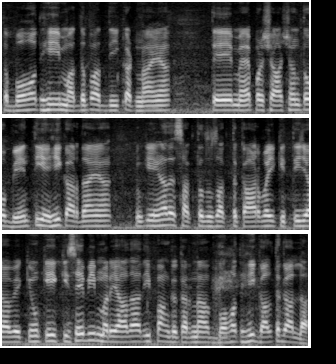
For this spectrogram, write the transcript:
ਤਾਂ ਬਹੁਤ ਹੀ ਮੱਦਭਾਗੀ ਘਟਨਾ ਆ। ਤੇ ਮੈਂ ਪ੍ਰਸ਼ਾਸਨ ਤੋਂ ਬੇਨਤੀ ਇਹੀ ਕਰਦਾ ਆ, ਕਿਉਂਕਿ ਇਹਨਾਂ ਦੇ ਸਖਤ ਤੋਂ ਸਖਤ ਕਾਰਵਾਈ ਕੀਤੀ ਜਾਵੇ, ਕਿਉਂਕਿ ਕਿਸੇ ਵੀ ਮਰਿਆਦਾ ਦੀ ਭੰਗ ਕਰਨਾ ਬਹੁਤ ਹੀ ਗਲਤ ਗੱਲ ਆ।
